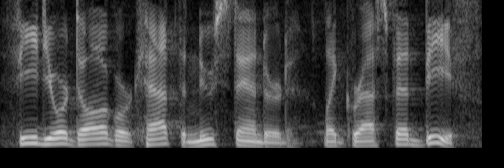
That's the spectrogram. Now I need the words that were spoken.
Feed your dog or cat the new standard, like grass fed beef,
